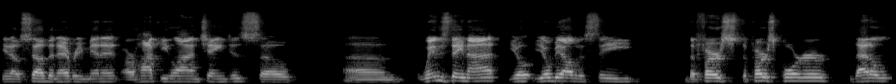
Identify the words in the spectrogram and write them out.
you know, subbing every minute or hockey line changes. So um, Wednesday night, you'll you'll be able to see the first the first quarter. That'll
